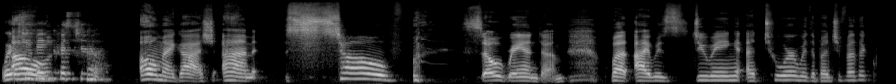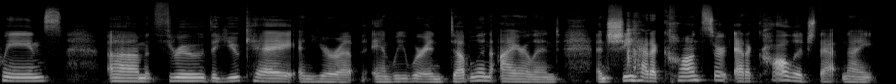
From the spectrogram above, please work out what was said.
Where did Oh. you meet Kristin? Oh my gosh. Um so so random. But I was doing a tour with a bunch of other queens um, through the UK and Europe, and we were in Dublin, Ireland. And she had a concert at a college that night,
